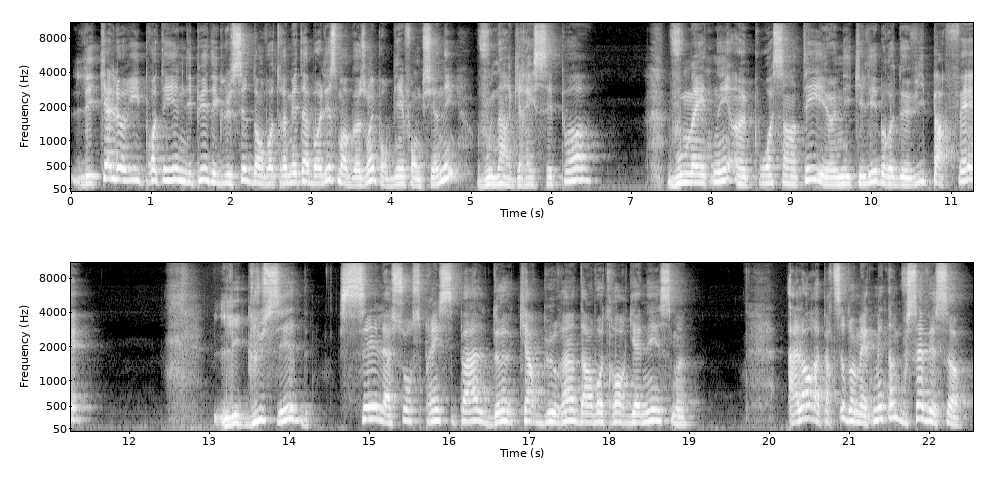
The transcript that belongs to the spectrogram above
les calories, protéines, lipides et glucides dont votre métabolisme a besoin pour bien fonctionner, vous n'engraissez pas. Vous maintenez un poids santé et un équilibre de vie parfait. Les glucides, c'est la source principale de carburant dans votre organisme. Alors, à partir de maintenant que vous savez ça,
